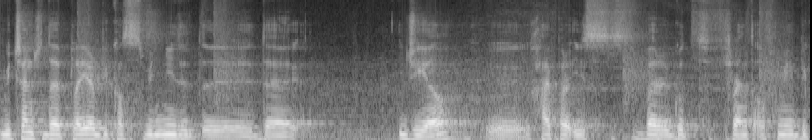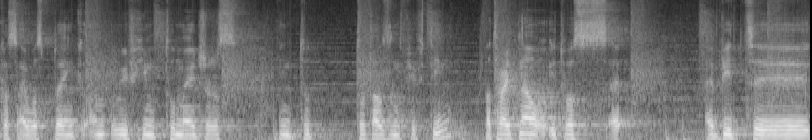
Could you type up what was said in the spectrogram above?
We changed the player because we needed uh, the EGL. Uh, Hyper is very good friend of me because I was playing on, with him two majors in two, 2015. But right now it was a, a bit uh,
